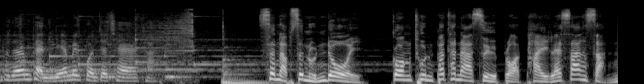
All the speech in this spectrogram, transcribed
เพราะฉะนั้นแผ่นนี้ไม่ควรจะแชร์ค่ะ สนับสนุนโดย กองทุนพัฒนาสื่อปลอดภัยและสร้างสรรค์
